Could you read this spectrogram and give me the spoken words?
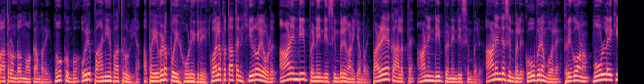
പാത്രം ഉണ്ടോ എന്ന് നോക്കാൻ പറയും. നോക്കുമ്പോൾ ഒരു പാനീയ പാത്രവും ഇല്ല. അപ്പൊ എവിടെ പോയി ഹോളി ഗ്രയിൽ കോലപ്പത്താത്തൻ ഹീറോയോട് ആണിന്റെയും പെണ്ണിന്റെയും സിമ്പിൾ കാണിക്കാൻ പറയും. പഴയ കാലത്തെ ആണിന്റെയും പെണ്ണിന്റെയും സിമ്പിൾ ആണിന്റെ സിമ്പിൾ ഗോപുരം പോലെ ത്രികോണം മുകളിലേക്ക്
